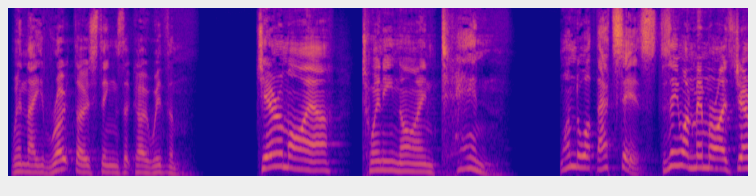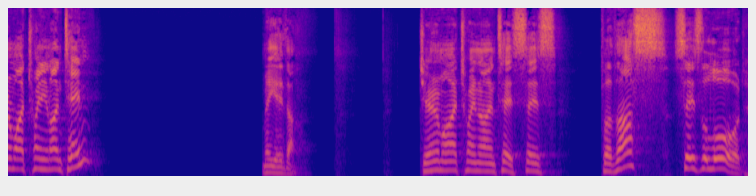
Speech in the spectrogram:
when they wrote those things that go with them. Jeremiah 29:10. Wonder what that says. Does anyone memorize Jeremiah 29:10? Me either. Jeremiah 29:10 says, "For thus says the Lord,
